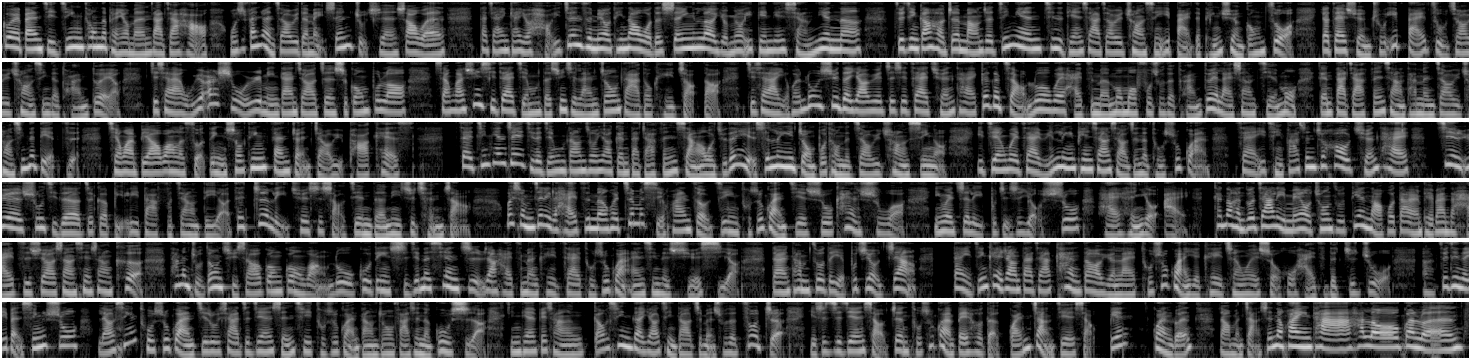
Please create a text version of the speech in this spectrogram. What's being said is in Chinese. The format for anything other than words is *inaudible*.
各位班级经营通的朋友们，大家好，我是翻转教育的美声主持人邵文。大家应该有好一阵子没有听到我的声音了，有没有一点点想念呢？最近刚好正忙着今年亲子天下教育创新一百的评选工作，要再选出一百组教育创新的团队哦。接下来五月二十五日名单就要正式公布喽，相关讯息在节目的讯息栏中大家都可以找到。接下来也会陆续的邀约这些在全台各个角落为孩子们默默付出的团队来上节目，跟大家分享他们教育创新的点子，千万不要忘了锁定收听翻转教育 Podcast。在今天这一集的节目当中，要跟大家分享啊，我觉得也是另一种不同的教育创新哦。一间位在云林偏乡小镇的图书馆，在疫情发生之后，全台借阅书籍的这个比例大幅降低哦，在这里却是少见的逆势成长。为什么这里的孩子们会这么喜欢走进图书馆借书看书哦？因为这里不只是有书，还很有爱。看到很多家里没有充足电脑或大人陪伴的孩子需要上线上课，他们主动取消公共网络固定时间的限制，让孩子们可以在图书馆安心的学习哦。当然，他们做的也不只有这样，但已经可以让大家看到，原来图书馆也可以成为守护孩子的支柱。啊，最近的一本新书《辽心图书馆》记录下这间神奇图书馆当中发生的故事啊。今天非常高兴的邀请到这本书的作者，也是这间小镇图书馆背后的馆长兼小编冠伦，让我们掌声的欢迎他。Hello，冠伦。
